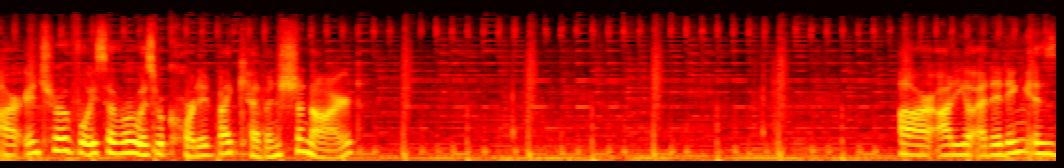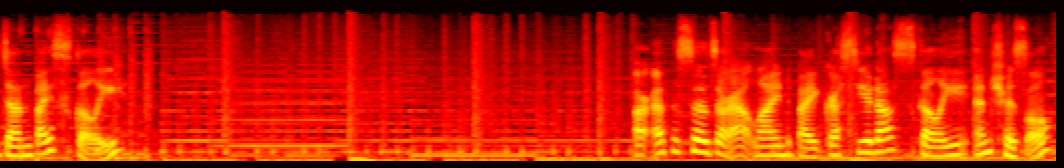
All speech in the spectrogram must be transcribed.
Our intro voiceover was recorded by Kevin Chenard. Our audio editing is done by Skullie. Our episodes are outlined by Grestiodoss, Skullie, and Trizzle.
